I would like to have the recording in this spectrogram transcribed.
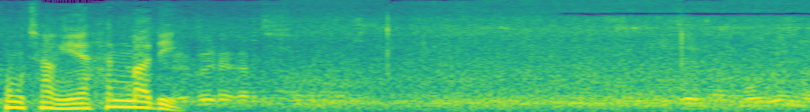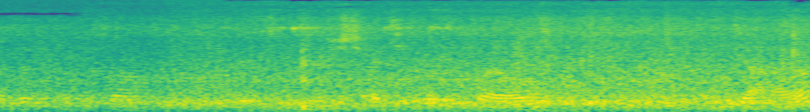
송창희의 한마디. 별걸 다 가르치시는 이 세상 모든 여자들 중에서 유주 씨가 제일 이뻐요. 뭔지 알아요?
